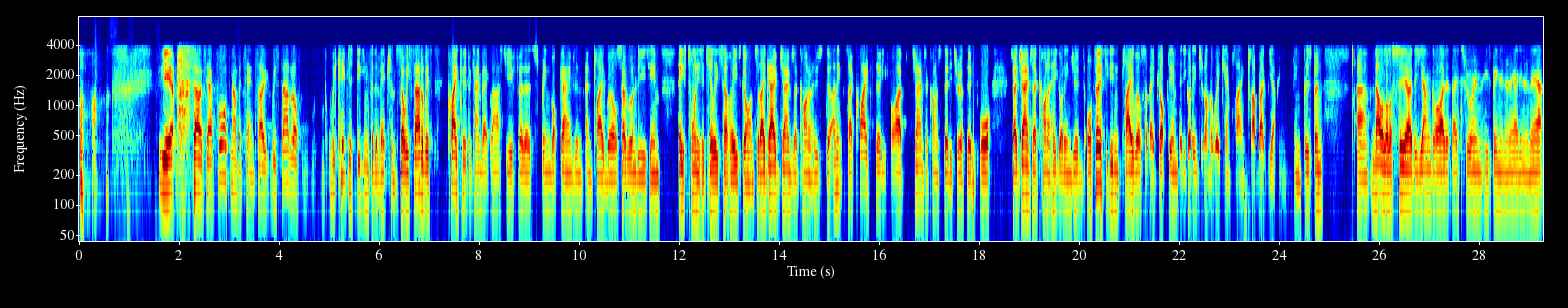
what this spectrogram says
yep. So it's our fourth number 10. So we started off, we keep just digging for the veterans. So we started with Quade Cooper came back last year for the Springbok games and, and played well, so we wanted to use him. He's torn his Achilles, so he's gone. So they gave James O'Connor, who's I think so Quade's 35, James O'Connor's 33 or 34. So James O'Connor, he got injured, or first he didn't play well, so they dropped him. Then he got injured on the weekend playing club rugby up in, in Brisbane. Um, Noah Lolesio, the young guy that they threw in, he's been in and out, in and out.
